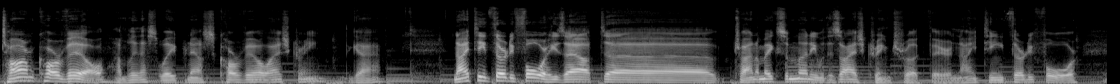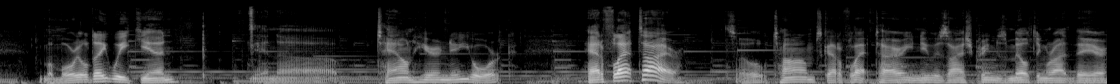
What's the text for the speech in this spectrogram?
Tom Carvel, I believe that's the way he pronounces Carvel ice cream, the guy. 1934, he's out uh, trying to make some money with his ice cream truck there. 1934, Memorial Day weekend in uh, town here in New York. Had a flat tire. So Tom's got a flat tire. He knew his ice cream was melting right there.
